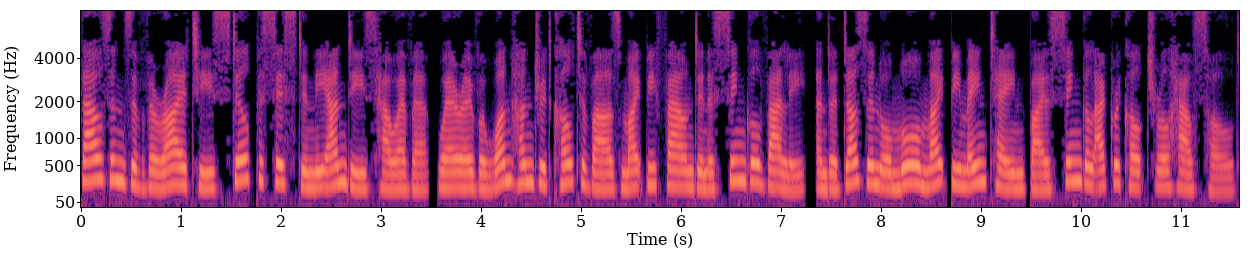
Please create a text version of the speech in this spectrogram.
Thousands of varieties still persist in the Andes however, where over 100 cultivars might be found in a single valley, and a dozen or more might be maintained by a single agricultural household.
